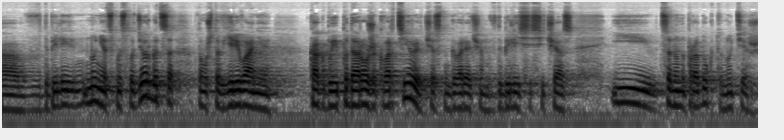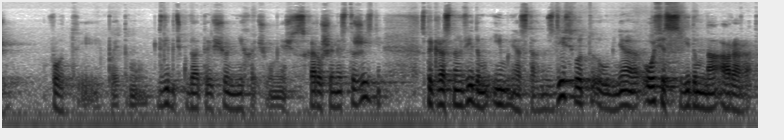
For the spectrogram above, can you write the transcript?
А в Тбили, ну, нет смысла дергаться, потому что в Ереване как бы и подороже квартиры, честно говоря, чем в Тбилиси сейчас, и цены на продукты, ну, те же. Вот, и поэтому двигать куда-то еще не хочу. У меня сейчас хорошее место жизни с прекрасным видом, им и останусь. Здесь вот у меня офис с видом на Арарат.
